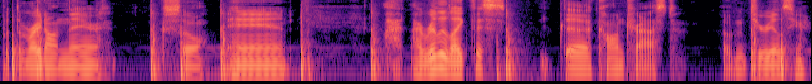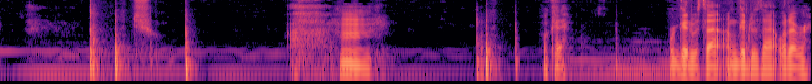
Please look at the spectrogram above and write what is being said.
Put them right on there, like so. And I really like this, the contrast of materials here. Hmm. Okay. We're good with that. I'm good with that. Whatever.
